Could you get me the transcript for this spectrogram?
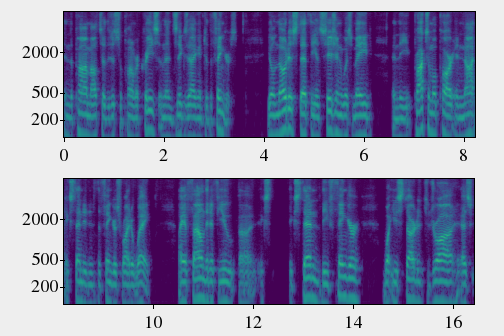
in the palm out to the distal palmar crease and then zigzag into the fingers. You'll notice that the incision was made in the proximal part and not extended into the fingers right away. I have found that if you uh, ex extend the finger, what you started to draw as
